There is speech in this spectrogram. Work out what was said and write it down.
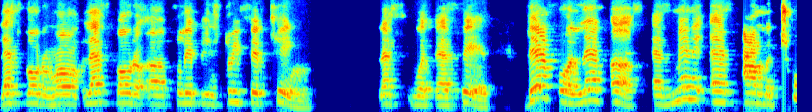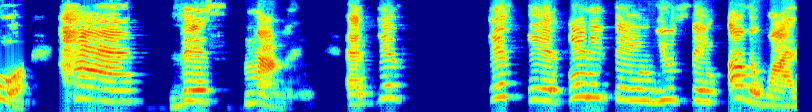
let's go to Rome, let's go to uh, Philippians 3:15. That's what that says. Therefore, let us, as many as are mature, have this mind. And if if in anything you think otherwise,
